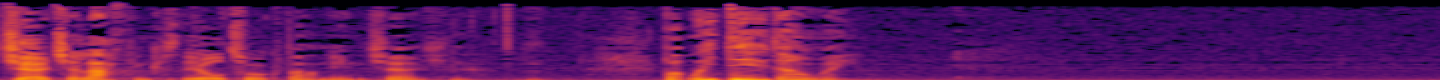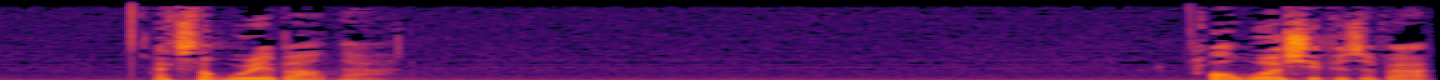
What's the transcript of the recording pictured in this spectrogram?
The church are laughing because they all talk about me in church. You know. But we do, don't we? Let's not worry about that. Our worship is about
